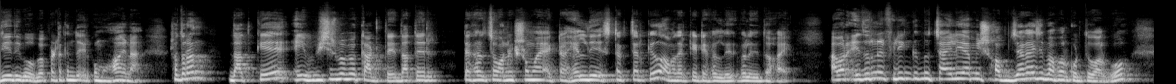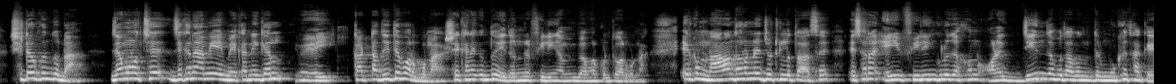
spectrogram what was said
দিয়ে দিব, ব্যাপারটা কিন্তু এরকম হয় না। সুতরাং দাঁতকে এই বিশেষভাবে কাটতে দাঁতের দেখা যাচ্ছে অনেক সময় একটা হেলদি স্ট্রাকচারকেও আমাদের কেটে ফেলে ফেলে দিতে হয়। আবার এই ধরনের ফিলিং কিন্তু চাইলে আমি সব জায়গায় যে ব্যবহার করতে পারব, সেটাও কিন্তু না। যেমন হচ্ছে যেখানে আমি এই মেকানিক্যাল এই কাটটা দিতে পারব না, সেখানে কিন্তু এই ধরনের ফিলিং আমি ব্যবহার করতে পারব না। এরকম নানা ধরনের জটিলতা আছে। এছাড়া এই ফিলিংগুলো যখন অনেক দিন যাবত মুখে থাকে,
